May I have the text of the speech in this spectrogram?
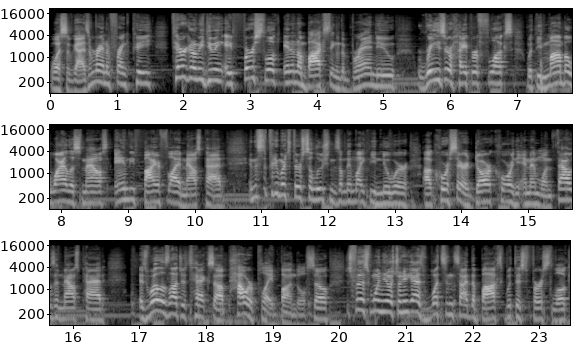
What's up guys, I'm Random Frank P. Today we're going to be doing a first look in an unboxing of the brand new Razer HyperFlux with the Mamba wireless mouse and the Firefly mousepad. And this is pretty much their solution something like the newer uh, Corsair Dark Core and the MM1000 mousepad as well as Logitech's uh, PowerPlay bundle. So just for this one, you know, showing you guys what's inside the box with this first look.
